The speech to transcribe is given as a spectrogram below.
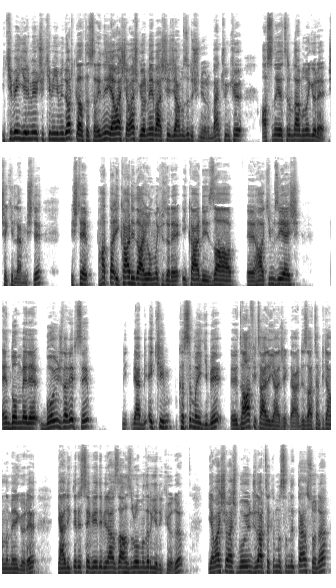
2023-2024 Galatasaray'ını yavaş yavaş görmeye başlayacağımızı düşünüyorum ben. Çünkü aslında yatırımlar buna göre şekillenmişti. İşte hatta Icardi dahil olmak üzere Icardi, Zaha, e, Hakim Ziyech, Endombele bu oyuncular hepsi yani Ekim, Kasım ayı gibi e, daha fit hale geleceklerdi. Zaten planlamaya göre geldikleri seviyede biraz daha hazır olmaları gerekiyordu. Yavaş yavaş bu oyuncular takım ısındıktan sonra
